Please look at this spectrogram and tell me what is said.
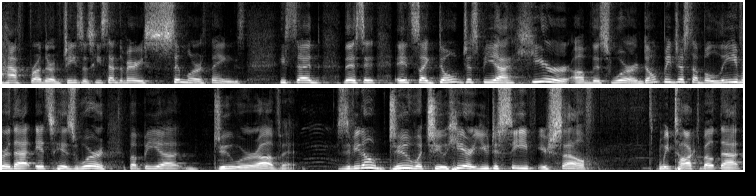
half brother of Jesus, he said the very similar things. He said this it, it's like, don't just be a hearer of this word. Don't be just a believer that it's his word, but be a doer of it. Because if you don't do what you hear, you deceive yourself. We talked about that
